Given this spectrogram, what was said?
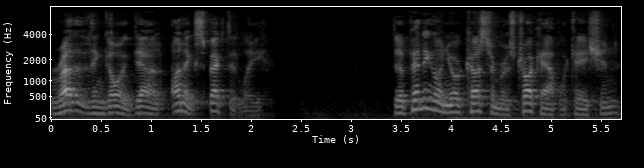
rather than going down unexpectedly. Depending on your customer's truck application,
